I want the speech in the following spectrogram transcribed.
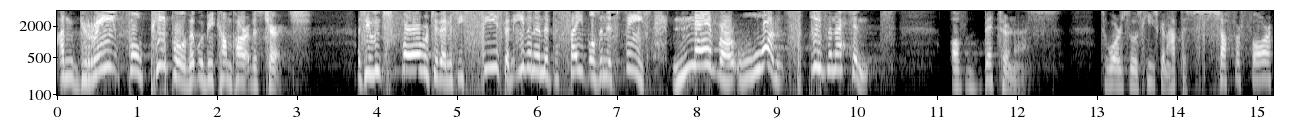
ungrateful people that would become part of his church, as he looks forward to them, as he sees them, even in the disciples in his face, never once even a hint of bitterness towards those he's going to have to suffer for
